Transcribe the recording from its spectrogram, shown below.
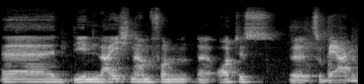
äh, den Leichnam von äh, Ortis äh, zu bergen.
